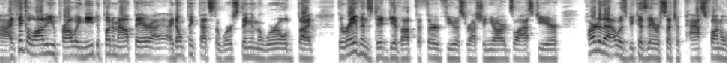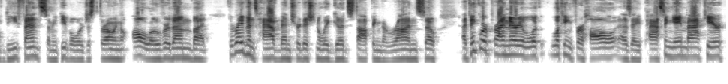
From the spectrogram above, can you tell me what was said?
uh, I think a lot of you probably need to put him out there. I, I, don't think that's the worst thing in the world, but the Ravens did give up the third fewest rushing yards last year. Part of that was because they were such a pass funnel defense. I mean, people were just throwing all over them, but the Ravens have been traditionally good stopping the run. So I think we're primarily look, looking for Hall as a passing game back here.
